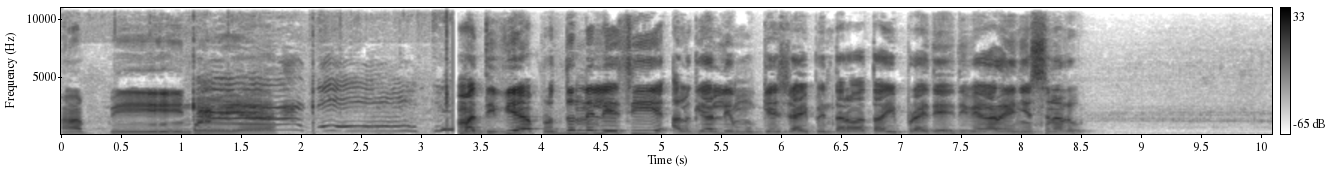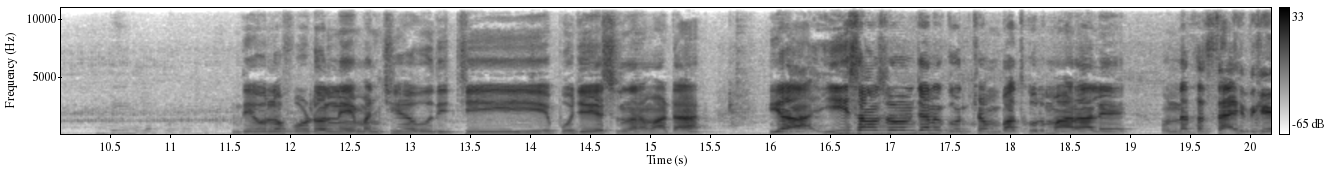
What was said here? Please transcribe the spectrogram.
హ్యాపీ న్యూ ఇయర్ మా దివ్య ప్రొద్దున్నే లేచి అలగి అల్లి ముగ్గేసి అయిపోయిన తర్వాత ఇప్పుడైతే దివ్య గారు ఏం చేస్తున్నారు? దేవుళ్ళ ఫోటోల్ని మంచిగా ఊదిచ్చి పూజ చేస్తుందన్నమాట. ఇక ఈ సంవత్సరం నుంచి కొంచెం బతుకులు మారాలి ఉన్నత స్థాయికి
